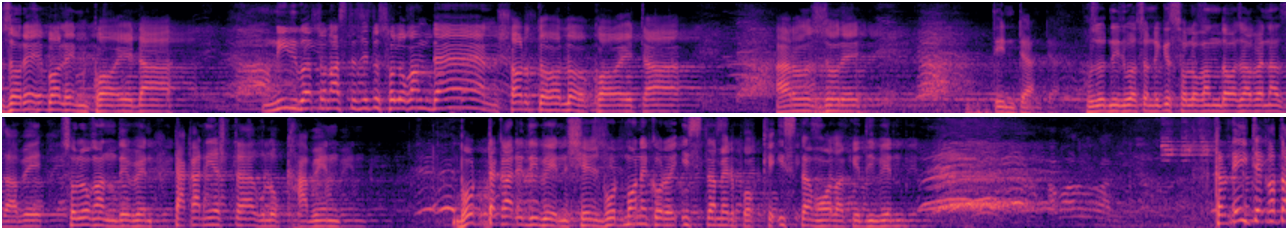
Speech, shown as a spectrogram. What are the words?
জোরে বলেন কয়টা? নির্বাচন আসতেছে, একটু স্লোগান দেন। শর্ত হলো কয়টা? আরও জোরে। তিনটা। হুজুর, নির্বাচনে কি স্লোগান দেওয়া যাবে না? যাবে। স্লোগান দেবেন, টাকা নিয়ে গুলো খাবেন। ভোট টাকারে দিবেন? শেষ ভোট মনে করে ইসলামের পক্ষে ইসলামওয়ালাকে দিবেন। এই টাকা তো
